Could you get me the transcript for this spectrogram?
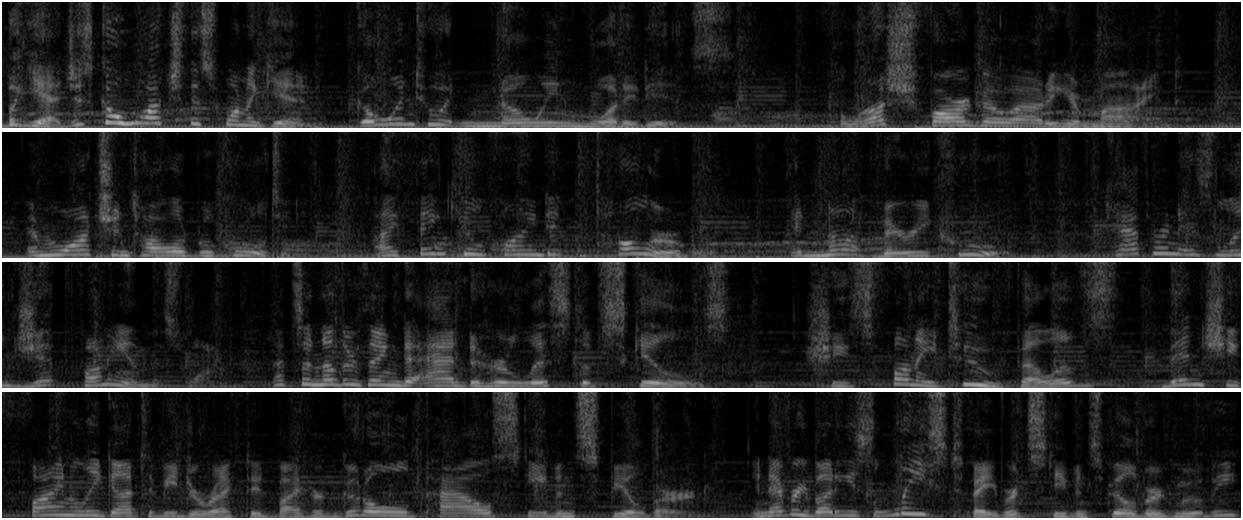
But yeah, just go watch this one again. Go into it knowing what it is. Flush Fargo out of your mind and watch Intolerable Cruelty. I think you'll find it tolerable and not very cruel. Catherine is legit funny in this one. That's another thing to add to her list of skills. She's funny too, fellas. Then she finally got to be directed by her good old pal Steven Spielberg in everybody's least favorite Steven Spielberg movie,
